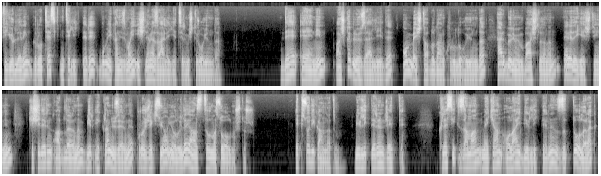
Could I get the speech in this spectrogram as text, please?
figürlerin grotesk nitelikleri bu mekanizmayı işlemez hale getirmiştir oyunda. DE'nin başka bir özelliği de 15 tablodan kurulu oyunda her bölümün başlığının nerede geçtiğinin, kişilerin adlarının bir ekran üzerine projeksiyon yoluyla yansıtılması olmuştur. Episodik anlatım, birliklerin reddi. Klasik zaman, mekan, olay birliklerinin zıttı olarak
